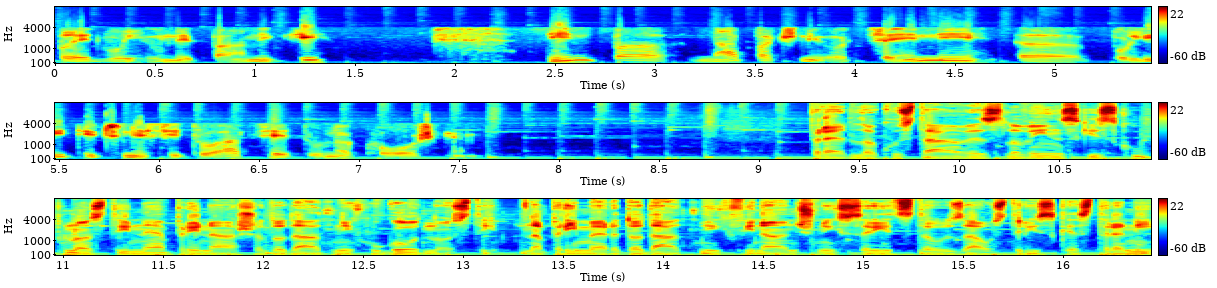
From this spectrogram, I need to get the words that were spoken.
predvoljivni paniki in pa napačni oceni uh, politične situacije tu na Koroškem. Predlog ustave slovenski skupnosti ne prinaša dodatnih ugodnosti, naprimer dodatnih finančnih sredstev za avstrijske strani.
